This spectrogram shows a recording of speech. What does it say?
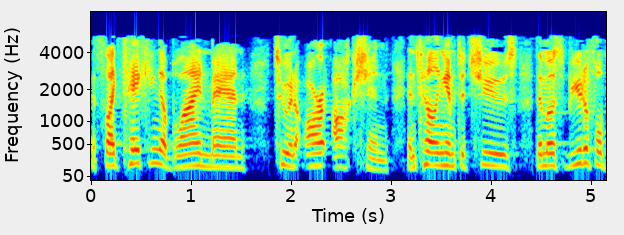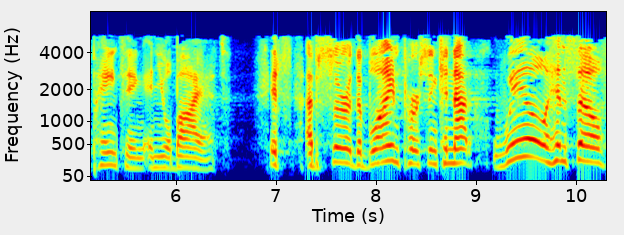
It's like taking a blind man to an art auction and telling him to choose the most beautiful painting and you'll buy it. It's absurd. The blind person cannot will himself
